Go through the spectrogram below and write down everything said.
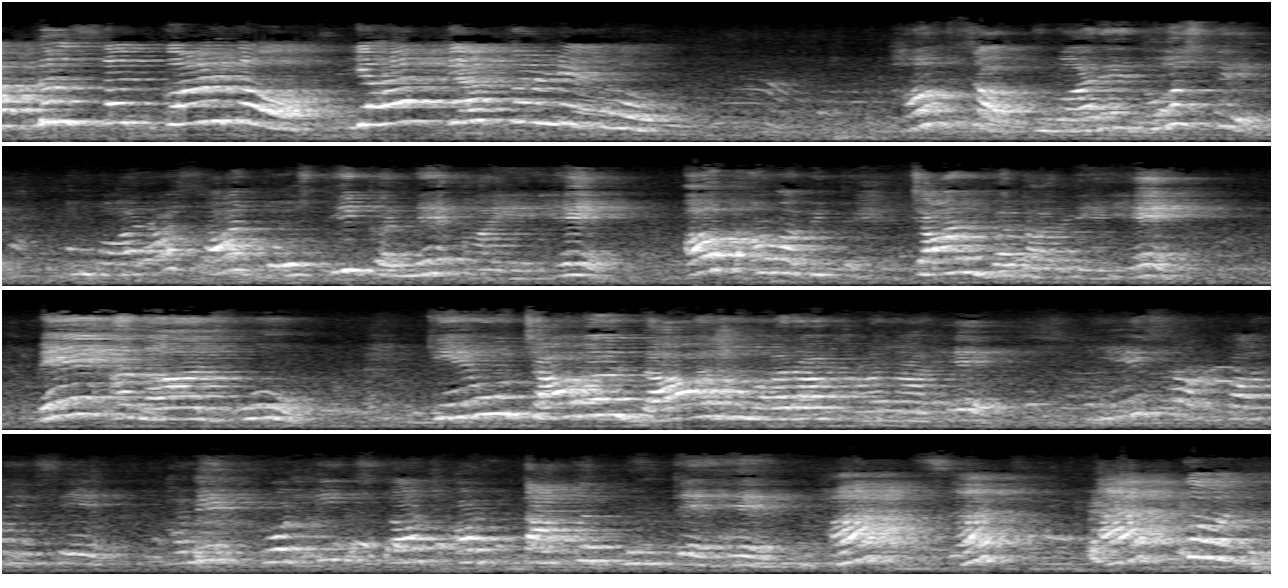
अब्दुल सब कर दो यहाँ क्या कर रहे हो हम सब तुम्हारे दोस्त थे तुम्हारा साथ दोस्ती करने आए हैं अब हम अभी पहचान बताते हैं मैं अनाज हूँ। गेहूँ, चावल, दाल हमारा खाना है। ये सब खाने से हमें प्रोटीन स्टार्च और ताकत मिलते हैं। हाँ सर आप कौन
